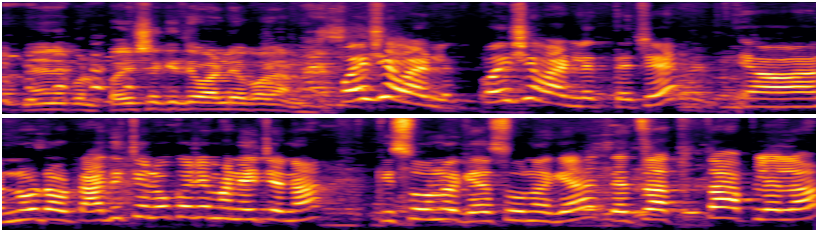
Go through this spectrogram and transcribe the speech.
नाही नाही पण पैसे किती वाढले बघा ना. पैसे वाढलेत पैसे वाढलेत त्याचे. नो डाऊट आधीचे लोक जे म्हणायचे ना की सोनं घ्या सोनं घ्या त्याचं आत्ता आपल्याला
